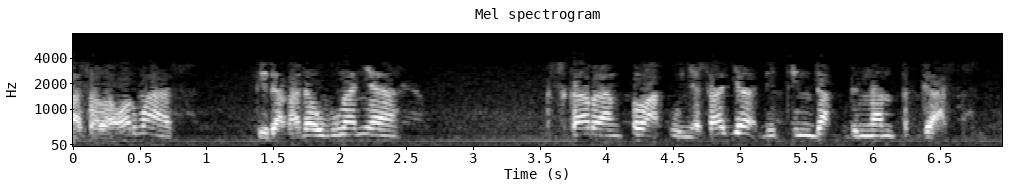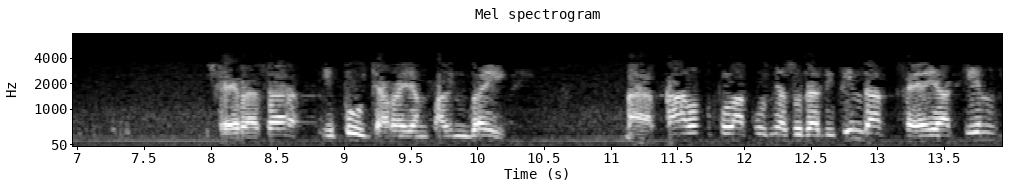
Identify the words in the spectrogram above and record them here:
masalah ormas. Tidak ada hubungannya. Sekarang pelakunya saja ditindak dengan tegas. Saya rasa itu cara yang paling baik. Nah, kalau pelakunya sudah ditindak, saya yakin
